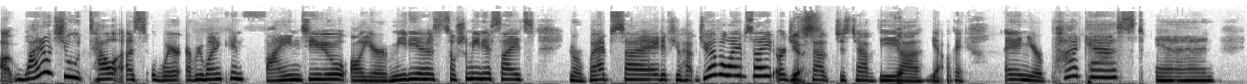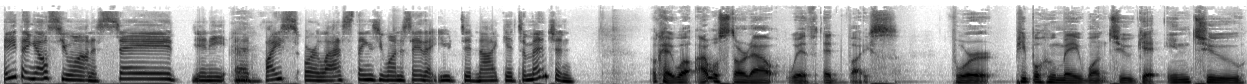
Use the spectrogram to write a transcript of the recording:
uh, why don't you tell us where everyone can find you, all your media, social media sites, your website? If you have, do you have a website or just Yes. have just have the? Uh, yeah, okay, and your podcast and anything else you want to say? Any advice or last things you want to say that you did not get to mention? Okay, well, I will start out with advice for people who may want to get into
